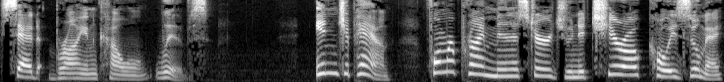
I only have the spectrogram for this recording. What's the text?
said Brian Cowell lives. In Japan, former Prime Minister Junichiro Koizumi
